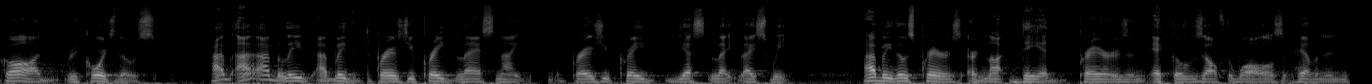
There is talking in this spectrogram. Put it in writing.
God records those. I, I, I, believe I believe that the prayers you prayed last night, the prayers you prayed yes late last week, I believe those prayers are not dead prayers and echoes off the walls of heaven and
